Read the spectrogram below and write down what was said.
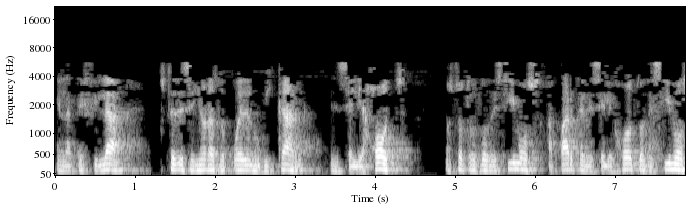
en la tefilá, ustedes señoras lo pueden ubicar en Seliahot, nosotros lo decimos aparte de Seliahot, lo decimos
